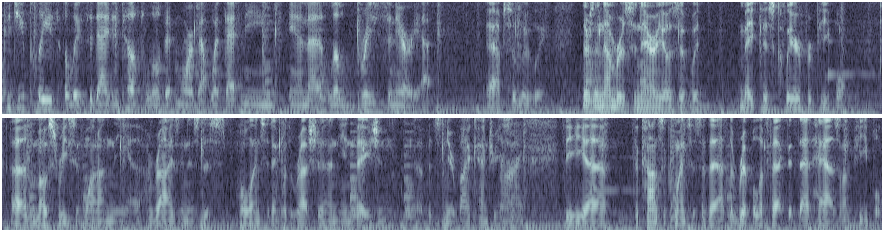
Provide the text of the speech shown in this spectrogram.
Could you please elucidate and tell us a little bit more about what that means in a little brief scenario? Absolutely. There's a number of scenarios that would make this clear for people. Uh, the most recent one on the uh, horizon is this whole incident with Russia and the invasion of its nearby countries. Right. And the, uh, the consequences of that, the ripple effect that that has on people.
